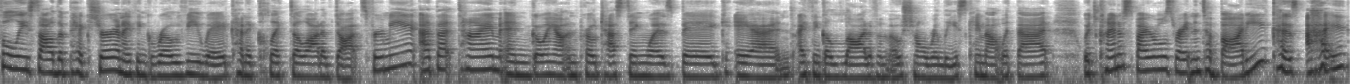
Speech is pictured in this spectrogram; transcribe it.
fully saw the picture and I think Roe v. Wade kind of clicked a lot of dots for me at that time and going out and protesting was big and I think a lot of emotional release came out with that which kind of spirals right into body cuz I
